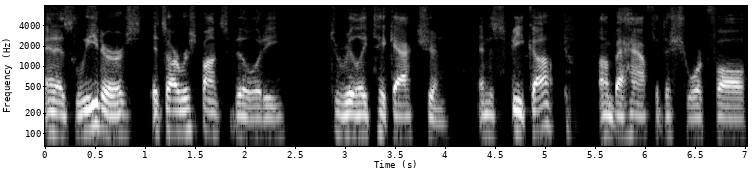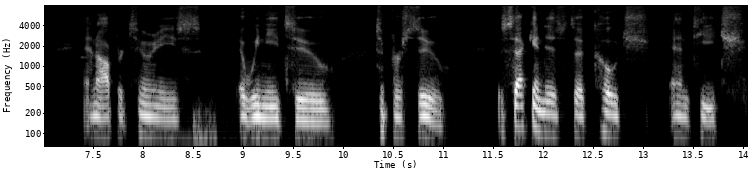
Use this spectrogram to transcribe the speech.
and as leaders, it's our responsibility to really take action and to speak up on behalf of the shortfall and opportunities that we need to to pursue. The second is to coach and teach.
